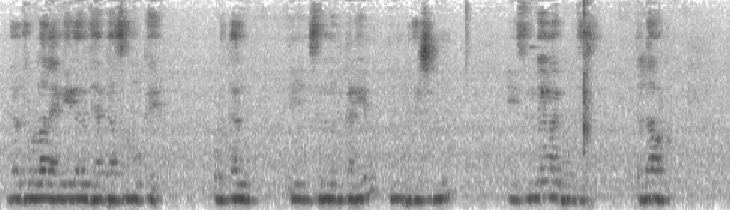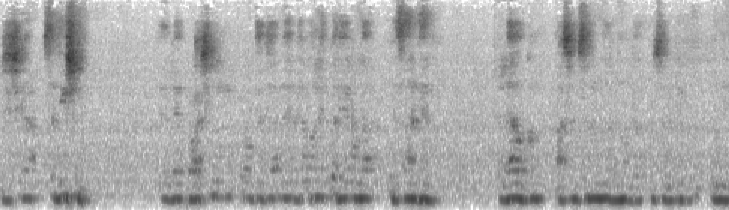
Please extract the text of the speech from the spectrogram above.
ഇത്തരത്തിലുള്ള ലൈംഗിക വിദ്യാഭ്യാസമൊക്കെ കൊടുക്കാൻ ഈ സിനിമയ്ക്ക് കഴിയും എന്ന് പ്രതീക്ഷിക്കുന്നു. ഈ സിനിമയുമായി പ്രവർത്തിച്ച എല്ലാവർക്കും ശിഷ്യ സതീഷും ഇതിന്റെ പ്രൊഡക്ഷനിൽ പ്രവർത്തിച്ച നേരത്തെ പോലെ പരിചയമുള്ള നിസാജൻ എല്ലാവർക്കും ആശംസകൾ നൽകുന്നുണ്ട് ശ്രമിക്കുന്നു നന്ദി.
